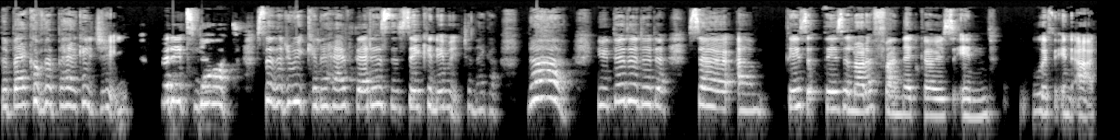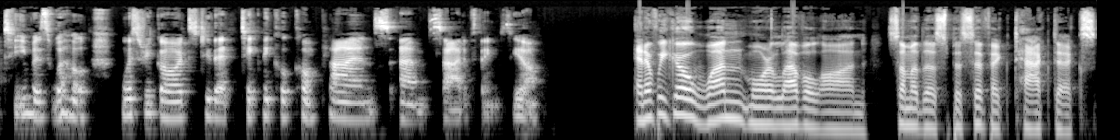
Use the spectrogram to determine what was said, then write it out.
the back of the packaging but it's not, so that we can have that as the second image. And they go, no, you did it. So um, there's there's a lot of fun that goes in within our team as well with regards to that technical compliance um, side of things. Yeah. And if we go one more level on some of the specific tactics,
